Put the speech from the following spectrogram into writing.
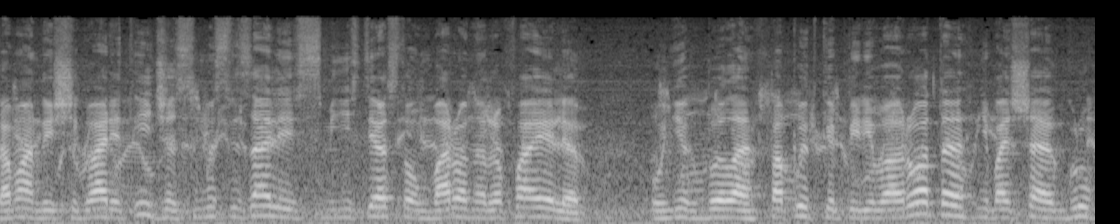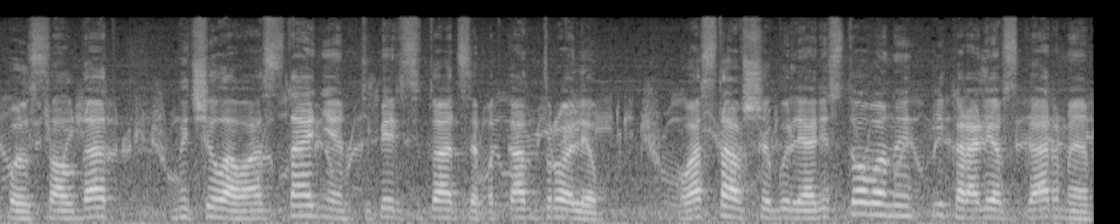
Командующий говорит, Иджис, мы связались с Министерством обороны Рафаэля. У них была попытка переворота, небольшая группа солдат начала восстание, теперь ситуация под контролем. Восставшие были арестованы, и королевская армия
